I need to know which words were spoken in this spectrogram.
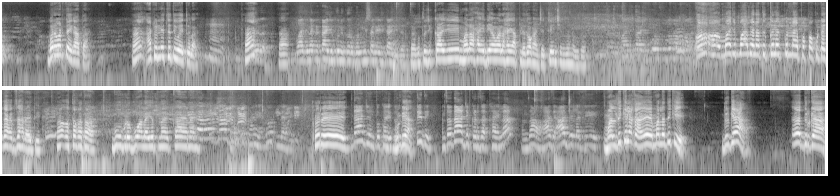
बरं वाटतंय का आता? हा? आठवण येत होती वय तुला? हा? हा. माझी नका काळजी कोणी करू पण मी सगळ्याची काळजी करतो. तर तुझी काळजी मला हाय देवाला हाय आपल्या दोघांचे. टेन्शन घेऊ नको. अ, अ, माझ्या बाब्याला तर कळत पण नाही पप्पा कुठे गायब झालाय ती. आता का बोबड बोला येत नाही काय नाही. काय. खरे. दाजीला तो काही गुंड्या. ते दे. जा दाजीकडे जा खायला आणि जा. आज आजीला दे. मला देखील का? ए मला देखी. दुर्ग्या. ए दुर्गा.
